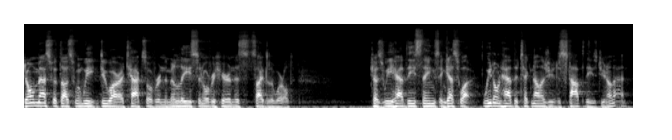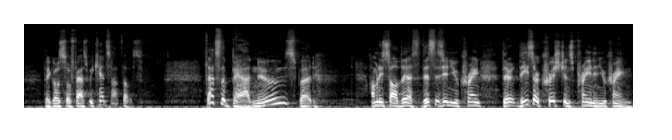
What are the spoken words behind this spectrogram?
don't mess with us when we do our attacks over in the Middle East and over here in this side of the world because we have these things, and guess what? We don't have the technology to stop these. Do you know that? They go so fast, we can't stop those. That's the bad news, but how many saw this? This is in Ukraine. These are Christians praying in Ukraine,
